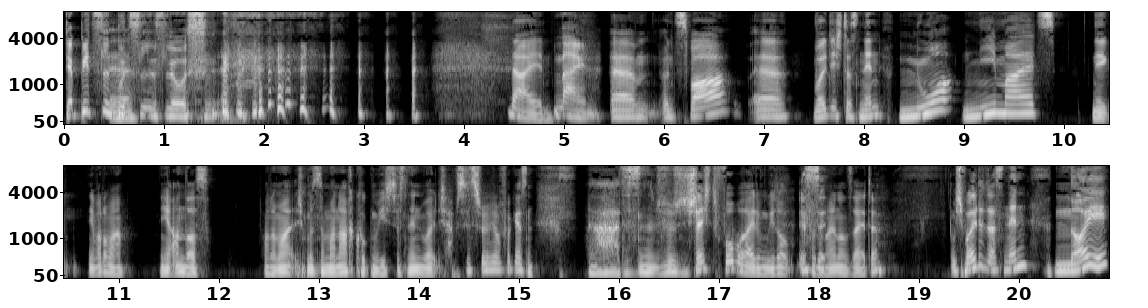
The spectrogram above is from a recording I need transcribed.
Der Bitzelbutzel ist los. nein. Nein. Ähm, und zwar äh, wollte ich das nennen, nur niemals. Nee, nee, warte mal. Nee, anders. Warte mal, ich muss nochmal nachgucken, wie ich das nennen wollte. Ich habe es jetzt schon wieder vergessen. Ah, das ist natürlich eine schlechte Vorbereitung wieder Ist- von meiner Seite. Ich wollte das nennen, neu,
